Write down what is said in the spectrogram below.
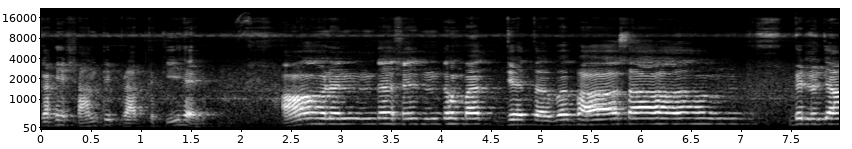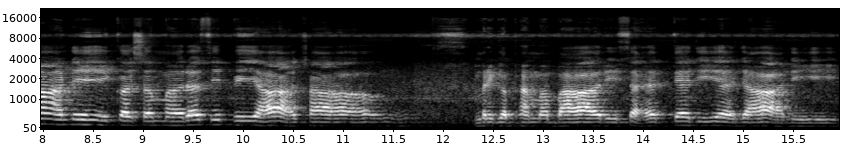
कहीं शांति प्राप्त की है? आनंद सिंधु मध्य तब भाषा बिन जाने कसमरसी पियासा। मृग भ्रम बारी सत्य जिय जाली,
